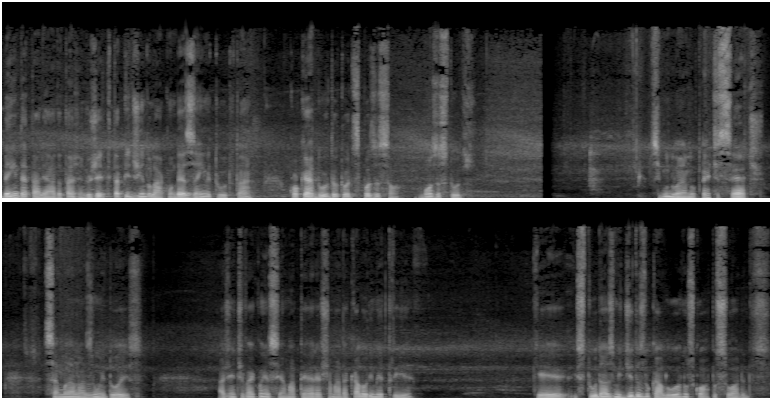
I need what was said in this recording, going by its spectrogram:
bem detalhadas, tá, gente? Do jeito que está pedindo lá, com desenho e tudo, tá? Qualquer dúvida eu estou à disposição. Bons estudos. Segundo ano, o PET 7 semanas 1 e 2, a gente vai conhecer a matéria chamada calorimetria, que estuda as medidas do calor nos corpos sólidos.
